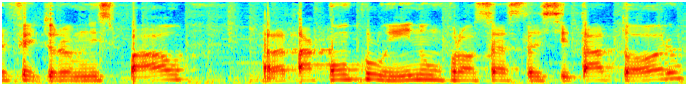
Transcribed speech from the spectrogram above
Prefeitura Municipal ela está concluindo um processo licitatório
